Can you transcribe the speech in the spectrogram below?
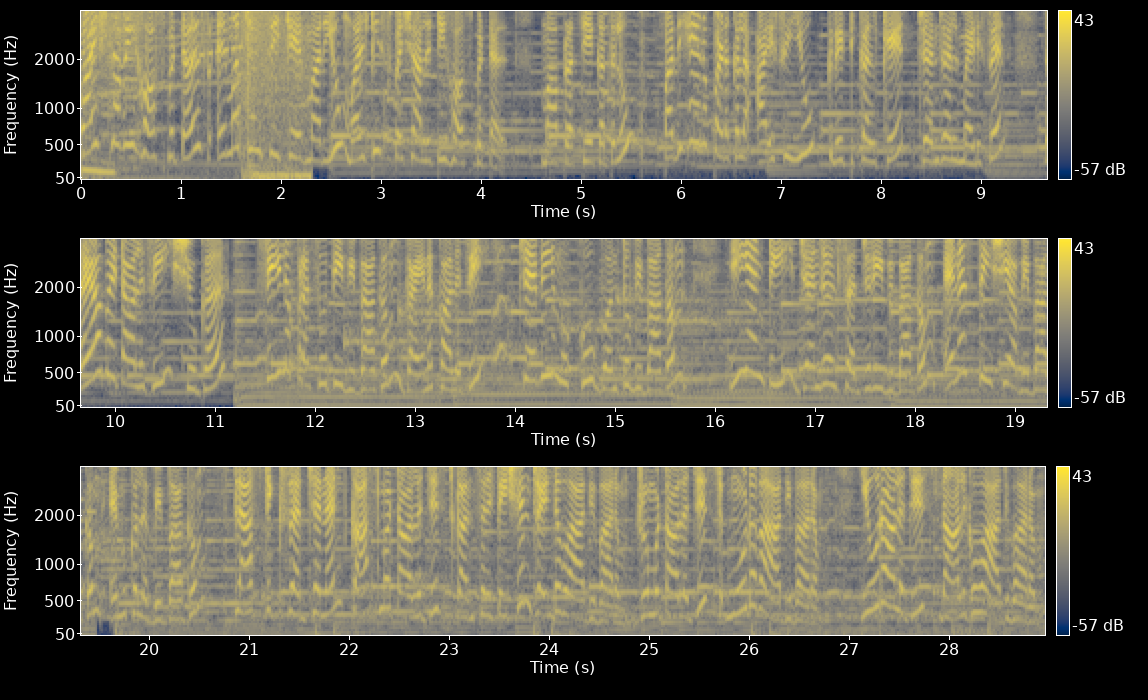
వైష్ణవి హాస్పిటల్స్ ఎమర్జెన్సీ కేర్ మరియు మల్టీ స్పెషాలిటీ హాస్పిటల్. మా ప్రత్యేకతలు పదిహేను పడకల ICU critical care general medicine diabetology sugar స్త్రీల ప్రసూతి విభాగం గైనకాలజీ చెవి ముక్కు గొంతు విభాగం ఈఎన్టీ జనరల్ సర్జరీ విభాగం ఎనస్థీషియా విభాగం ఎముకల విభాగం plastic surgeon and cosmetologist consultation రెండవ ఆదివారం రుమటాలజిస్ట్ మూడవ ఆదివారం యూరాలజిస్ట్ నాలుగవ ఆదివారం.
